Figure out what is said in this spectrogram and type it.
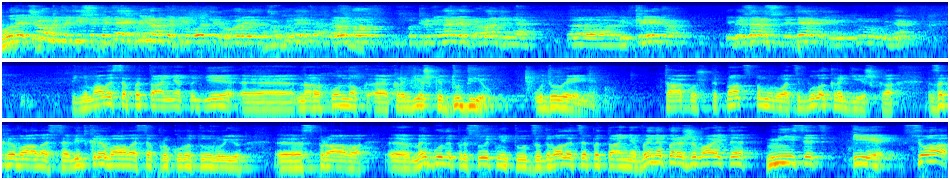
Для чого ви тоді сидите, як ви нам тоді в очі говорили, що буде кримінальне провадження е, відкрито, і ви зараз сидите, і, ну, як Піднімалися питання тоді е, на рахунок е, крадіжки дубів у долині. Також в 2015 році була крадіжка, закривалася, відкривалася прокуратурою е, справа. Е, ми були присутні тут, задавали це питання. Ви не переживайте місяць і все,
